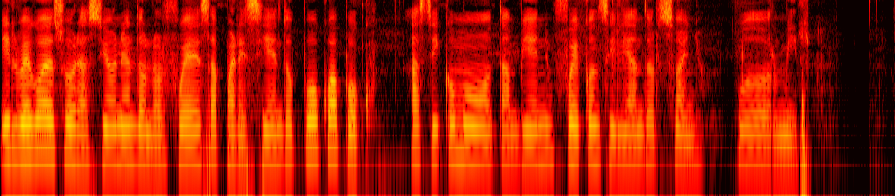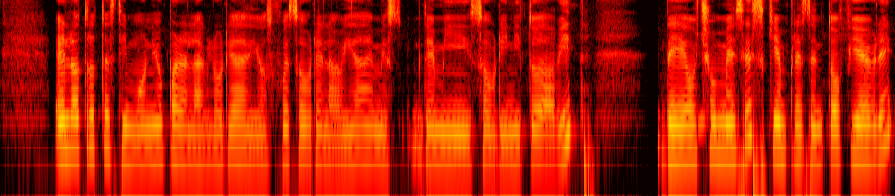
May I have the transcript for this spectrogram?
y luego de su oración el dolor fue desapareciendo poco a poco, así como también fue conciliando el sueño pudo dormir. El otro testimonio para la gloria de Dios fue sobre la vida de mi, de mi sobrinito David, de ocho meses, quien presentó fiebre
